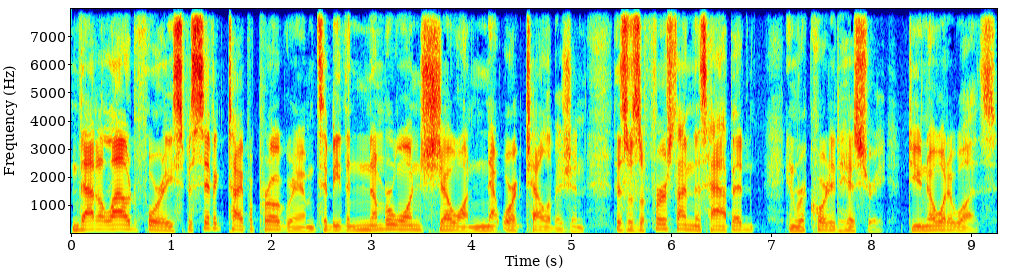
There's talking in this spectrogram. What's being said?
that allowed for a specific type of program to be the number one show on network television. This was the first time this happened in recorded history. Do you know what it was?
